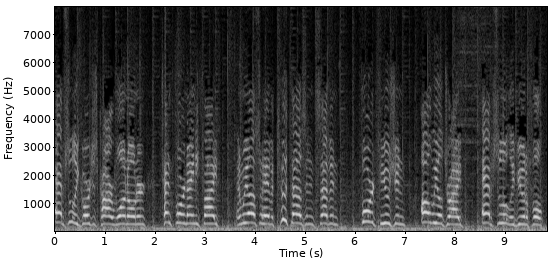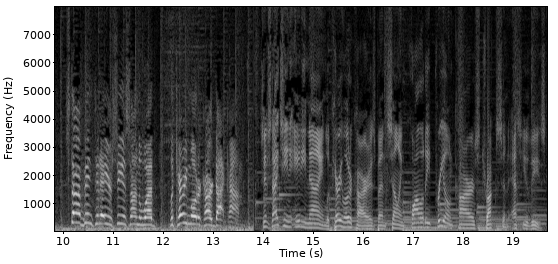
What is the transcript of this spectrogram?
Absolutely gorgeous car, one owner, 10495. And we also have a 2007 Ford Fusion all-wheel drive, absolutely beautiful. Stop in today or see us on the web, LeCarryMotorCar.com. Since 1989, LeCarry Motor Car has been selling quality pre-owned cars, trucks, and SUVs.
